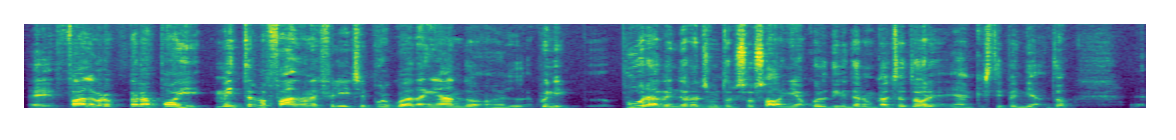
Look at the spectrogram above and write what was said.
eh, fa il lavoro, però poi mentre lo fa non è felice pur guadagnando, eh, quindi pur avendo raggiunto il suo sogno, quello di diventare un calciatore e anche stipendiato, eh,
